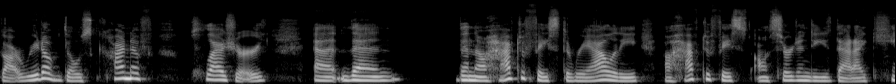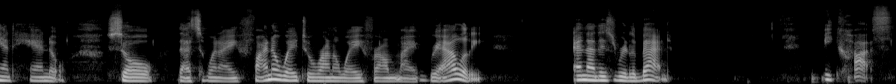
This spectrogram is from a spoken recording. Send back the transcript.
got rid of those kind of pleasures, uh, then then I'll have to face the reality. I'll have to face uncertainties that I can't handle. So that's when I find a way to run away from my reality. And that is really bad. Because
